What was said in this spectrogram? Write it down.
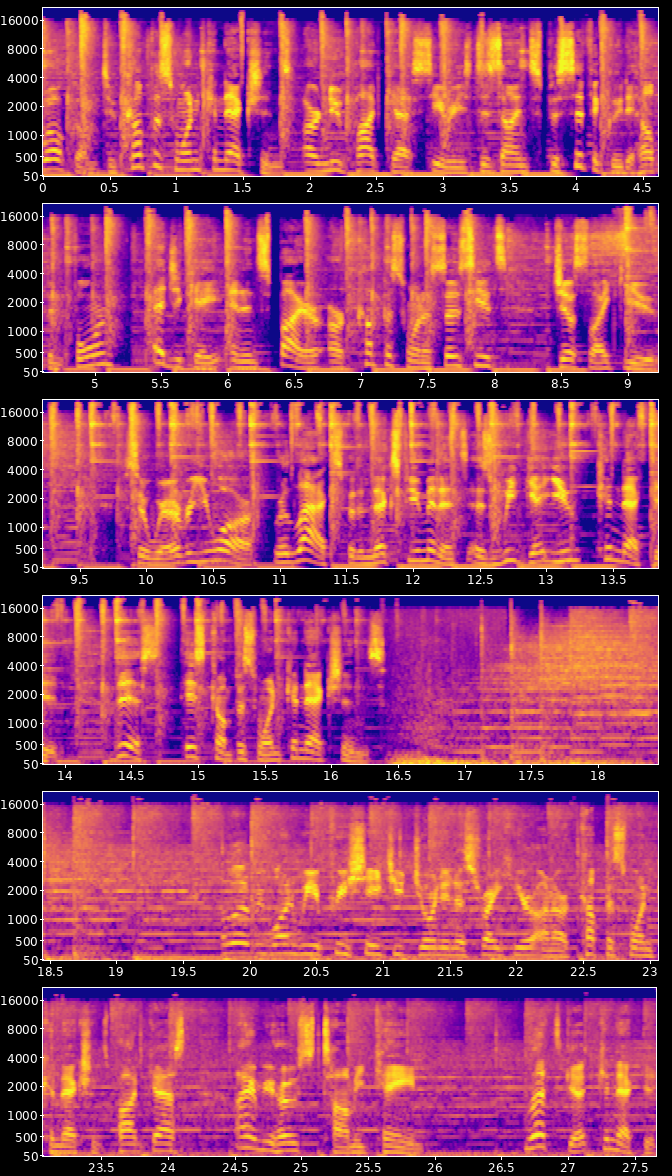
Welcome to Compass One Connections, our new podcast series designed specifically to help inform, educate, and inspire our Compass One associates just like you. So, wherever you are, relax for the next few minutes as we get you connected. This is Compass One Connections. Hello, everyone. We appreciate you joining us right here on our Compass One Connections podcast. I am your host, Tommy Kane. Let's get connected.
